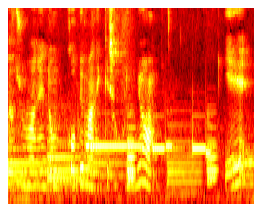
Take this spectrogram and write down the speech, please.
아주머니 눈곱이 많이 끼셨군요 예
